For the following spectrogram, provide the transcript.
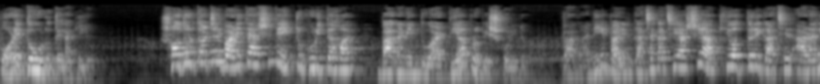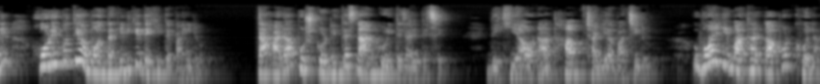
পরে দৌড়তে লাগিল। সদর দরজার বাড়িতে আসিতে একটু ঘুরিতে হয়, বাগানের দুয়ার দিয়া প্রবেশ করিল। বাগানে বাড়ির কাছাকাছি আসিয়া কিয়ত্তরে গাছের আড়ালে হরিমতী ও মন্দাকিনীকে দেখিতে পাহিল। তাহারা পুষ্করণীতে স্নান করিতে যাইতেছে। দেখিয়া অনাথ হাঁপ ছাড়িয়া বাঁচিল। উভয়নি মাথার কাপড় খোলা।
